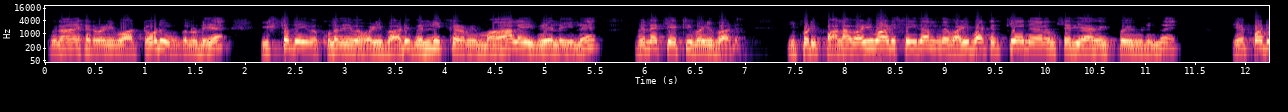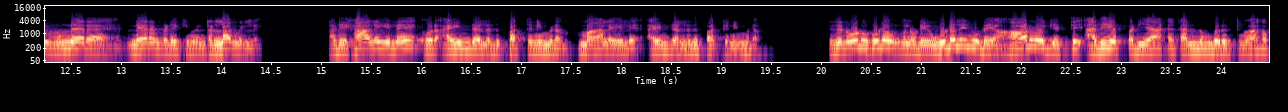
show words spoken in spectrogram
விநாயகர் வழிபாட்டோடு உங்களுடைய இஷ்ட தெய்வ குலதெய்வ வழிபாடு வெள்ளிக்கிழமை மாலை வேலையில விலக்கேற்றி வழிபாடு. இப்படி பல வழிபாடு செய்தால் இந்த வழிபாட்டிற்கே நேரம் சரியாக போய்விடுமே எப்படி முன்னேற நேரம் கிடைக்கும் என்றெல்லாம் இல்லை. அதிகாலையிலே ஒரு ஐந்து அல்லது பத்து நிமிடம் மாலையிலே ஐந்து அல்லது பத்து நிமிடம். இதனோடு கூட உங்களுடைய உடலினுடைய ஆரோக்கியத்தை அதிகப்படியாக கண்ணும் கருத்துமாக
